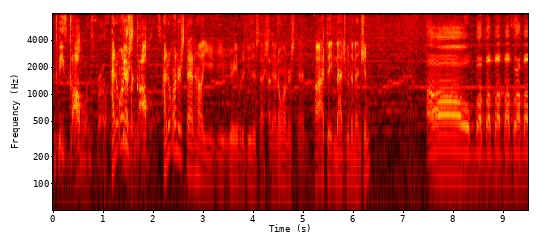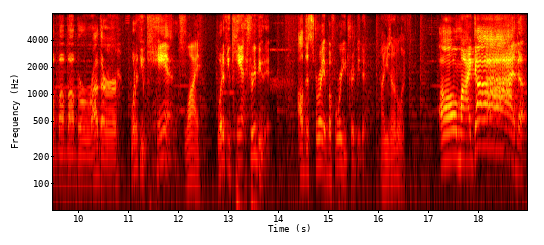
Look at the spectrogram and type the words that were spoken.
Look at these goblins, bro. I don't understand. goblins. I don't understand how you, you are able to do this. Actually, I don't understand. Uh, I'll activate magical dimension. Oh, brother. What if you can't? Why? What if you can't tribute it? I'll destroy it before you tribute it. I'll use another one. Oh my god!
